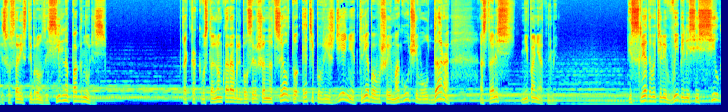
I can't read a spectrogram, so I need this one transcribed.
из фосфористой бронзы сильно погнулись. Так как в остальном корабль был совершенно цел, то эти повреждения, требовавшие могучего удара, остались непонятными. Исследователи выбились из сил,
